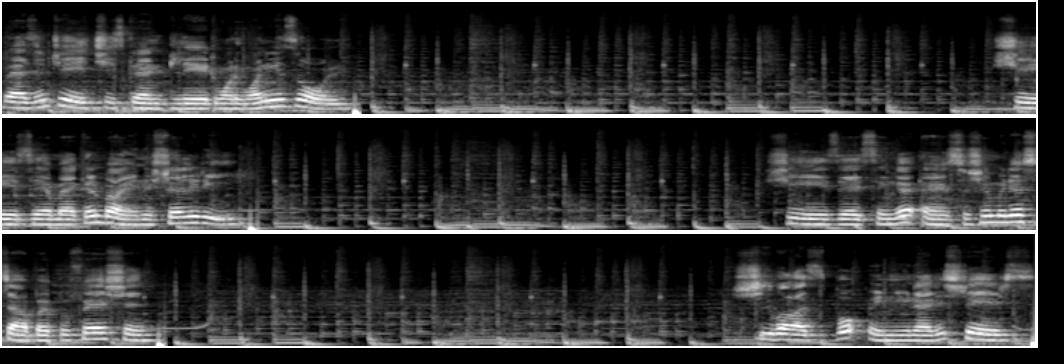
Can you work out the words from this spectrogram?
Present age is currently 21 years old. She is a American by nationality. She is a singer and social media star by profession. She was born in United States.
